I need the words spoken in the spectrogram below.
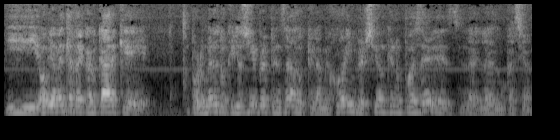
Y obviamente recalcar que, por lo menos lo que yo siempre he pensado, que la mejor inversión que uno puede hacer es la educación.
